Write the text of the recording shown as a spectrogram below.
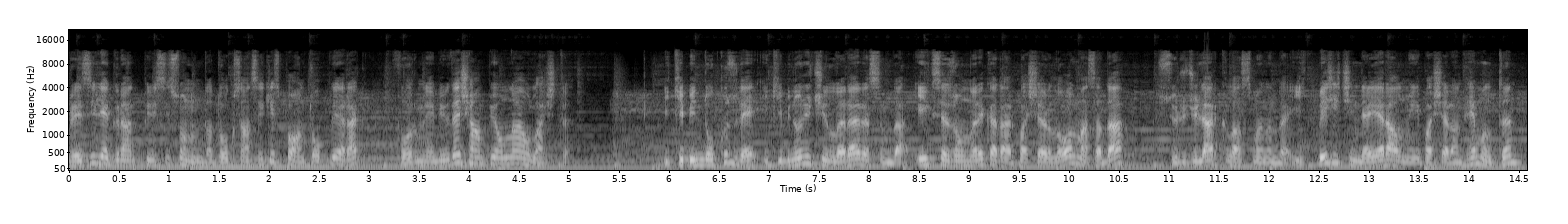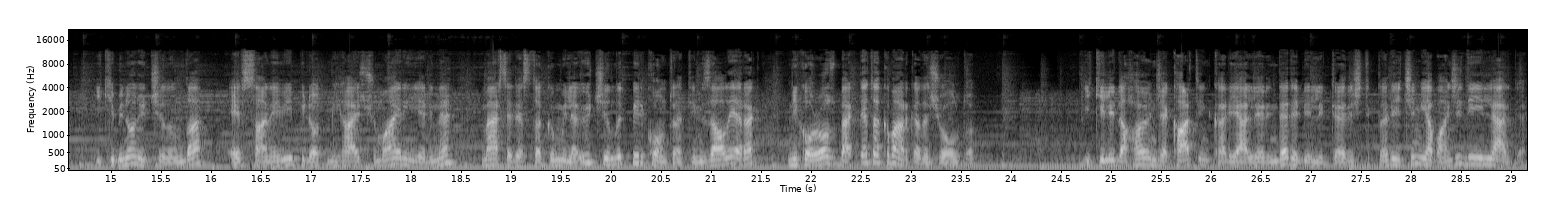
Brezilya Grand Prix'si sonunda 98 puan toplayarak Formula 1'de şampiyonluğa ulaştı. 2009 ve 2013 yılları arasında ilk sezonları kadar başarılı olmasa da sürücüler klasmanında ilk 5 içinde yer almayı başaran Hamilton, 2013 yılında efsanevi pilot Michael Schumacher'in yerine Mercedes takımıyla 3 yıllık bir kontrat imzalayarak Nico Rosberg'le takım arkadaşı oldu. İkili daha önce karting kariyerlerinde de birlikte yarıştıkları için yabancı değillerdi.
